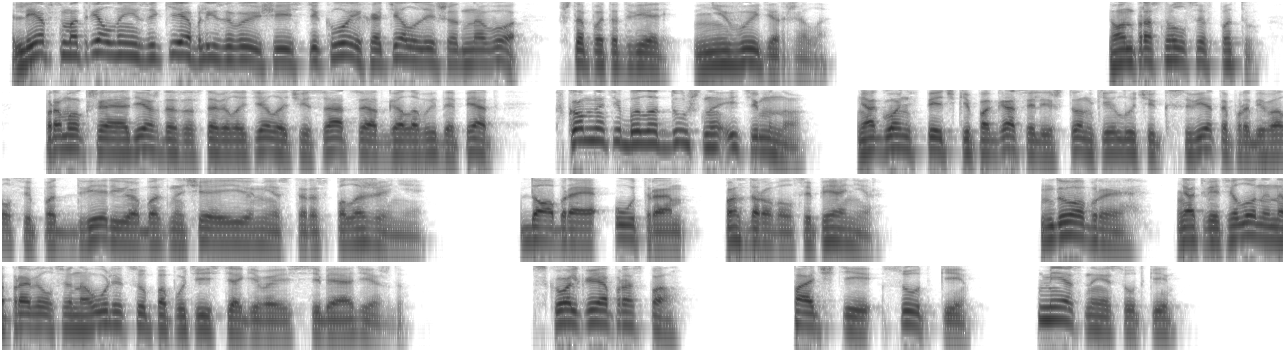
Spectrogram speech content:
Лев смотрел на языки, облизывающие стекло, и хотел лишь одного — чтоб эта дверь не выдержала. Он проснулся в поту. Промокшая одежда заставила тело чесаться от головы до пят. В комнате было душно и темно. Огонь в печке погас, и лишь тонкий лучик света пробивался под дверью, обозначая ее место расположения. «Доброе утро!» — поздоровался пионер. «Доброе», — ответил он и направился на улицу, по пути стягивая с себя одежду. «Сколько я проспал?» Почти сутки. Местные сутки.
